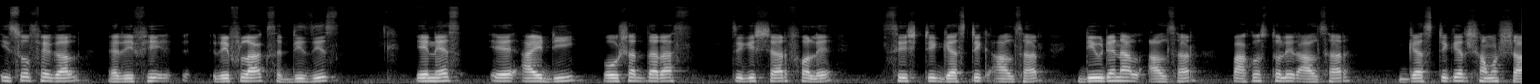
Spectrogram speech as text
ইসোফেগাল রিফি রিফ্লাক্স ডিজিজ এনএস এআইডি ঔষধ দ্বারা চিকিৎসার ফলে cystic gastric ulcer, duodenal ulcer, পাকস্থলীর আলসার, গ্যাস্ট্রিকের সমস্যা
